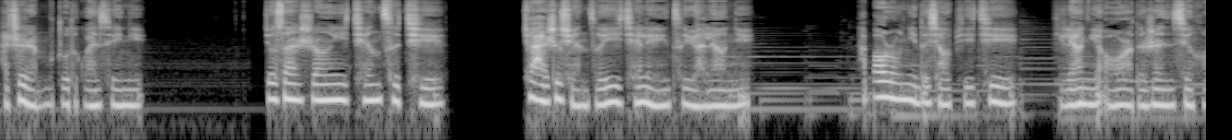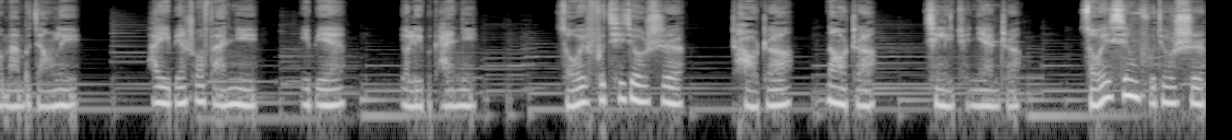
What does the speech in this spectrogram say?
还是忍不住的关心你。就算生一千次气，却还是选择一千零一次原谅你。他包容你的小脾气，体谅你偶尔的任性和蛮不讲理。他一边说烦你，一边又离不开你。所谓夫妻，就是吵着闹着，心里却念着；所谓幸福，就是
